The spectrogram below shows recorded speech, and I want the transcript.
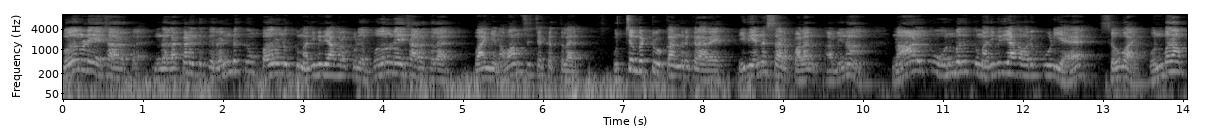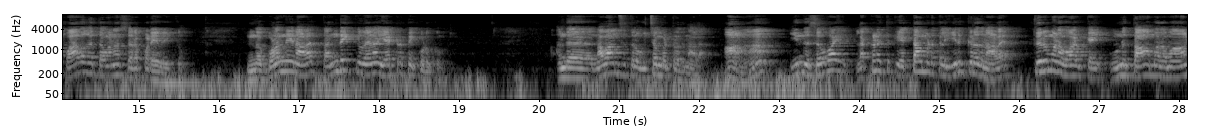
புதனுடைய சாரத்தில் இந்த லக்கணத்துக்கு ரெண்டுக்கும் பதினொன்றுக்கும் அதிபதியாக வரக்கூடிய புதனுடைய சாரத்தில் வாங்கி நவாம்ச சக்கரத்தில் உச்சம் பெற்று உட்கார்ந்துருக்கிறாரே. இது என்ன சார் பலன்? அப்படின்னா நாலுக்கும் ஒன்பதுக்கும் அதிபதியாக வரக்கூடிய செவ்வாய் ஒன்பதாம் பாவகத்தை சிறப்படைய வைக்கும். இந்த குழந்தையினால தந்தைக்கு வேணா ஏற்றத்தை கொடுக்கும். அந்த நவாம்சத்துல உச்சம் பெற்றதுனால. ஆனா இந்த செவ்வாய் லக்கணத்துக்கு எட்டாம் இடத்துல இருக்கிறதுனால திருமண வாழ்க்கை ஒன்று தாமதமான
